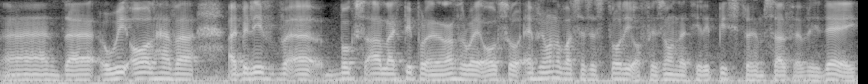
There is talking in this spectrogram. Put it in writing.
And uh, we all have a i believe uh, books are like people in another way also. Every one of us has a story of his own that he repeats to himself every day.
